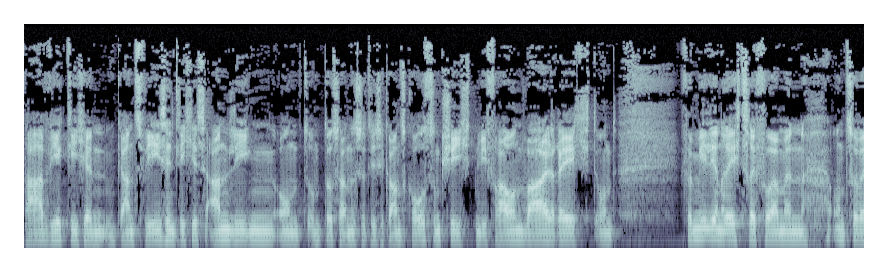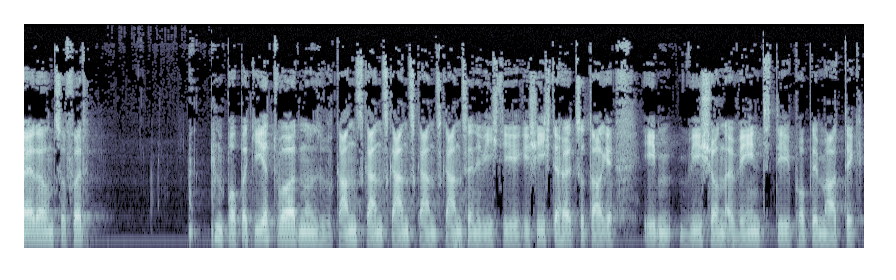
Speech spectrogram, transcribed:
war wirklich ein ganz wesentliches Anliegen. Und, und da sind also diese ganz großen Geschichten wie Frauenwahlrecht und Familienrechtsreformen und so weiter und so fort propagiert worden und ganz, ganz, ganz, ganz, ganz eine wichtige Geschichte heutzutage. Eben, wie schon erwähnt, die Problematik,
